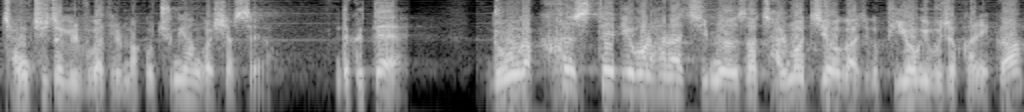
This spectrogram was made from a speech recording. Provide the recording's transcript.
정치적 일부가 될 만큼 중요한 것이었어요. 근데 그때 누군가 큰 스테디움을 하나 지면서 잘못 지어가지고 비용이 부족하니까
